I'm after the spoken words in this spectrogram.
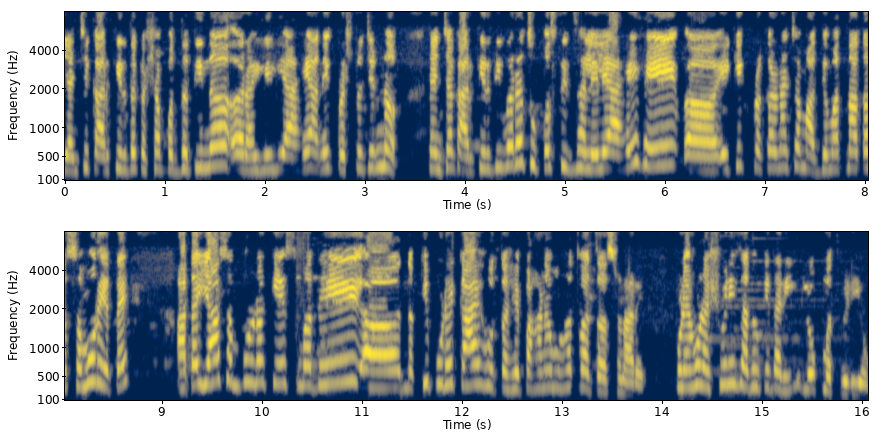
यांची कारकीर्द कशा पद्धतीनं राहिलेली आहे? अनेक प्रश्नचिन्ह त्यांच्या कारकिर्दीवरच उपस्थित झालेले आहे. हे एक एक प्रकरणाच्या माध्यमातून आता समोर येत आहे आता या संपूर्ण केसमध्ये नक्की पुढे काय होतं हे पाहणं महत्वाचं असणार आहे. पुण्याहून अश्विनी जाधव केदारी लोकमत व्हिडिओ.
